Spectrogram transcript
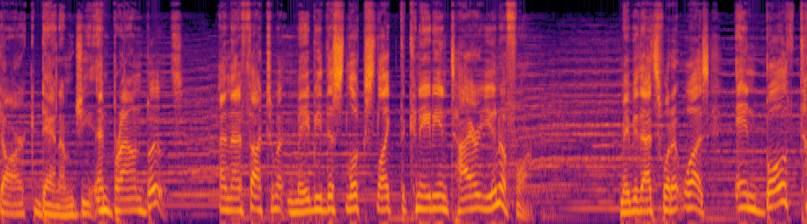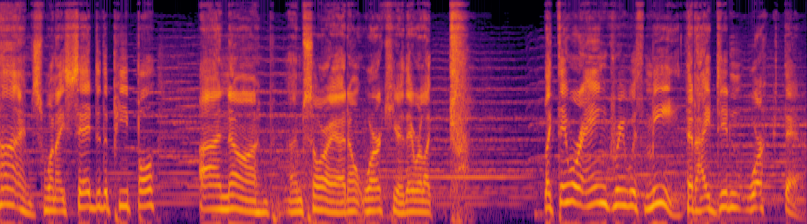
dark denim jeans and brown boots. And then I thought to myself, maybe this looks like the Canadian Tire uniform. Maybe that's what it was. And both times when I said to the people, uh, no, I'm, I'm sorry, I don't work here, they were like, like they were angry with me that I didn't work there.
